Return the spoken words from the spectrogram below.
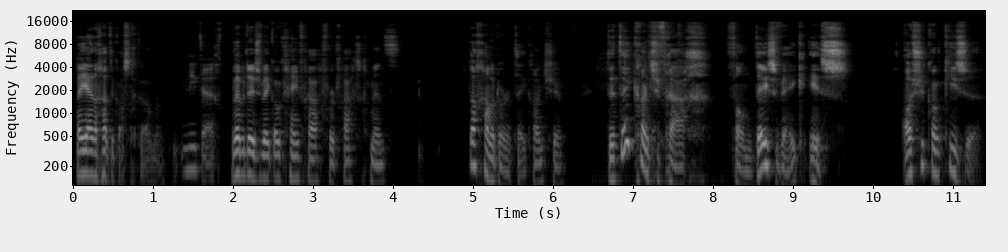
Ben jij nog uit de kast gekomen? Niet echt. We hebben deze week ook geen vraag voor het vraagsegment. Dan gaan we door naar het theekrantje. De theekrantje vraag van deze week is... Als je kan kiezen,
